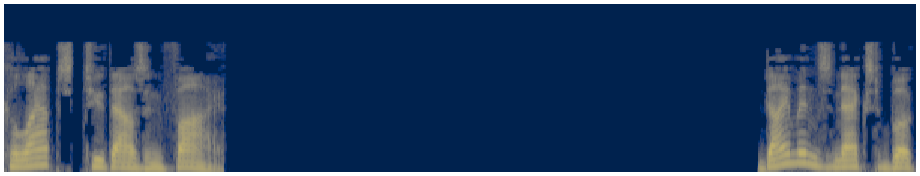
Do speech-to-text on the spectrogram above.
Collapse 2005. Diamond's next book,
